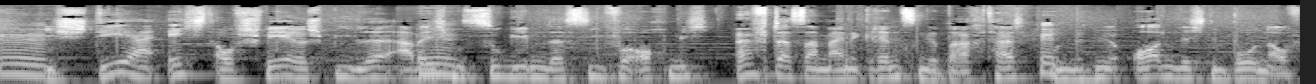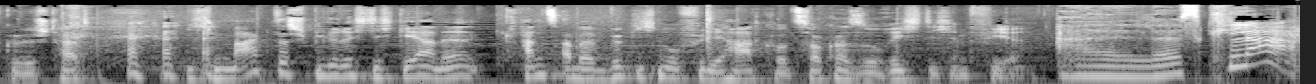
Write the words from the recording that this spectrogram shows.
Mhm. Ich stehe ja echt auf schwere Spiele, aber mhm. ich muss zugeben, dass Sifu auch mich öfters an meine Grenzen gebracht hat und mit mir ordentlich den Boden aufgewischt hat. Ich mag das Spiel richtig gerne, kann es aber wirklich nur für die Hardcore-Zocker so richtig empfehlen. Alles klar.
